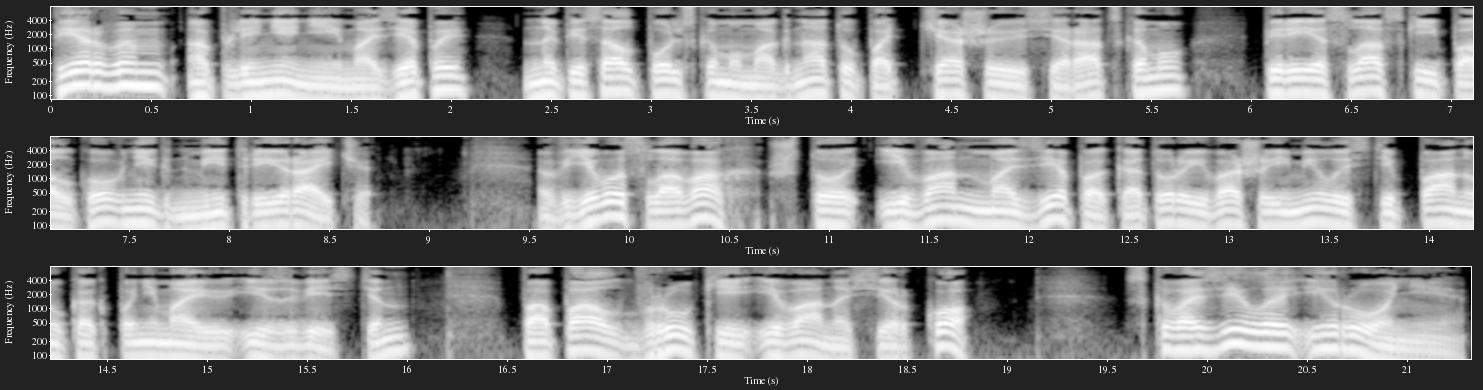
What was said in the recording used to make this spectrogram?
Первым о пленении Мазепы написал польскому магнату Подчашию Сирацкому переяславский полковник Дмитрий Райча. В его словах, что Иван Мазепа, который вашей милости пану, как понимаю, известен, попал в руки Ивана Серко, сквозила ирония.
